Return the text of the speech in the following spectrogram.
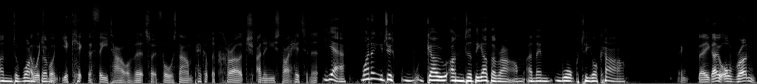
under one At of which them. point you kick the feet out of it so it falls down, pick up the crutch, and then you start hitting it. Yeah, why don't you just w- go under the other arm and then walk to your car? And there you go, or run.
